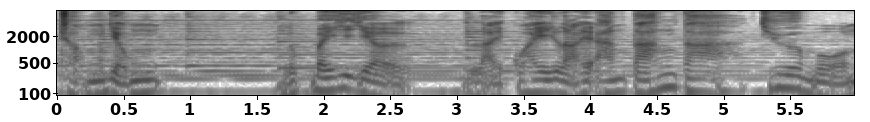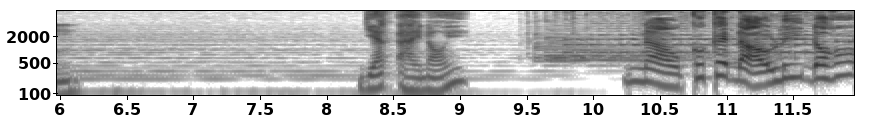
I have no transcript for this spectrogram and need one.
trọng dụng. Lúc bấy giờ lại quay lại an táng ta chưa muộn. Giác ai nói, Nào có cái đạo lý đó.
